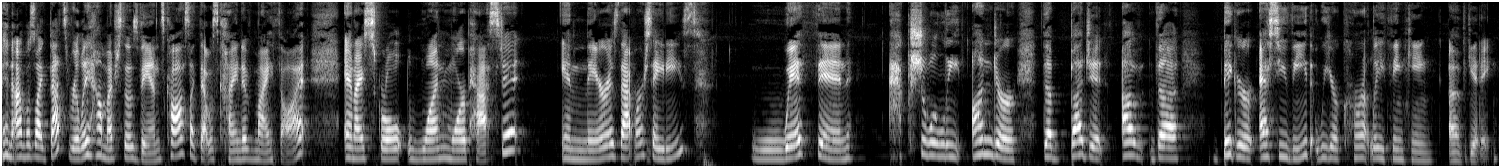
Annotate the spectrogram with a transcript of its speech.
And I was like, that's really how much those vans cost. Like, that was kind of my thought. And I scroll one more past it, and there is that Mercedes within actually under the budget of the bigger SUV that we are currently thinking of getting.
